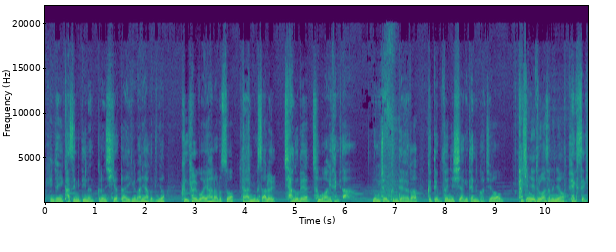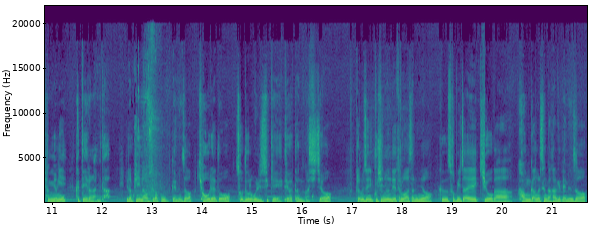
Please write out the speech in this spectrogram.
굉장히 가슴이 뛰는 그런 시기였다 얘기를 많이 하거든요. 그 결과의 하나로서 대한민국 쌀을 작업에 성공하게 됩니다. 농촌 근대화가 그때부터 이제 시작이 되는 거죠. 80년대 들어와서는요, 백색 혁명이 그때 일어납니다. 이런 비닐하우스가 보급되면서 겨울에도 소득을 올릴 수 있게 되었던 것이죠. 그러면서 이 90년대 들어와서는요, 그 소비자의 기호가 건강을 생각하게 되면서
